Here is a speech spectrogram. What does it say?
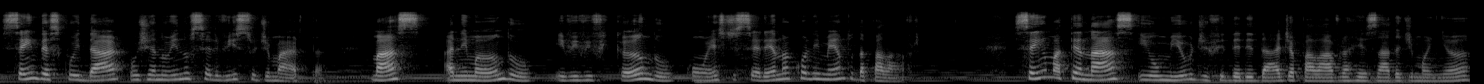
sem descuidar o genuíno serviço de Marta, mas animando e vivificando com este sereno acolhimento da palavra. Sem uma tenaz e humilde fidelidade à palavra rezada de manhã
